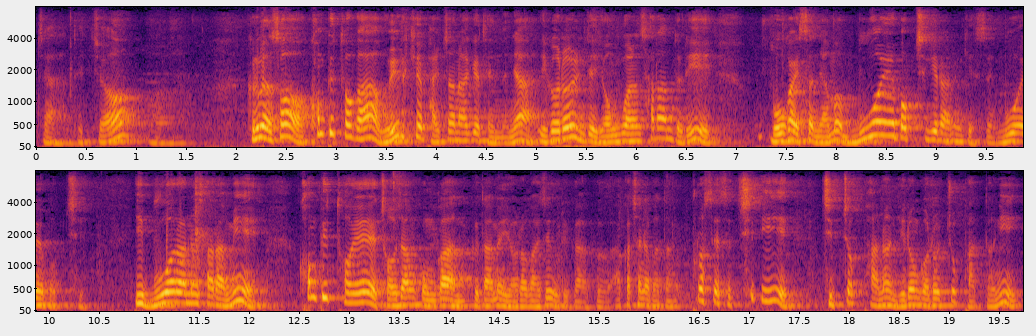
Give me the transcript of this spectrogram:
자, 됐죠? 어. 그러면서 컴퓨터가 왜 이렇게 발전하게 됐느냐? 이거를 이제 연구하는 사람들이 뭐가 있었냐면 무어의 법칙이라는 게 있어요. 무어의 법칙. 이 무어라는 사람이 컴퓨터의 저장 공간, 그 다음에 여러 가지 우리가 그 아까 전에 봤던 프로세스 칩이 직접 파는 이런 거를 쭉 봤더니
